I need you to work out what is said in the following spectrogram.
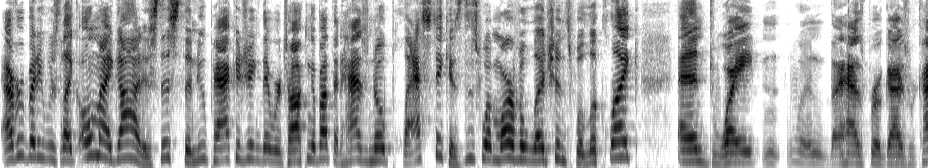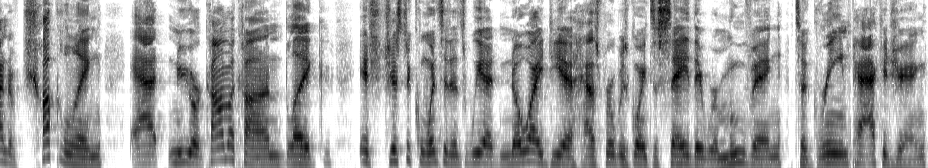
everybody was like, oh my god, is this the new packaging they were talking about that has no plastic? Is this what Marvel Legends will look like? And Dwight and the Hasbro guys were kind of chuckling at New York Comic Con, like, it's just a coincidence. We had no idea Hasbro was going to say they were moving to green packaging.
